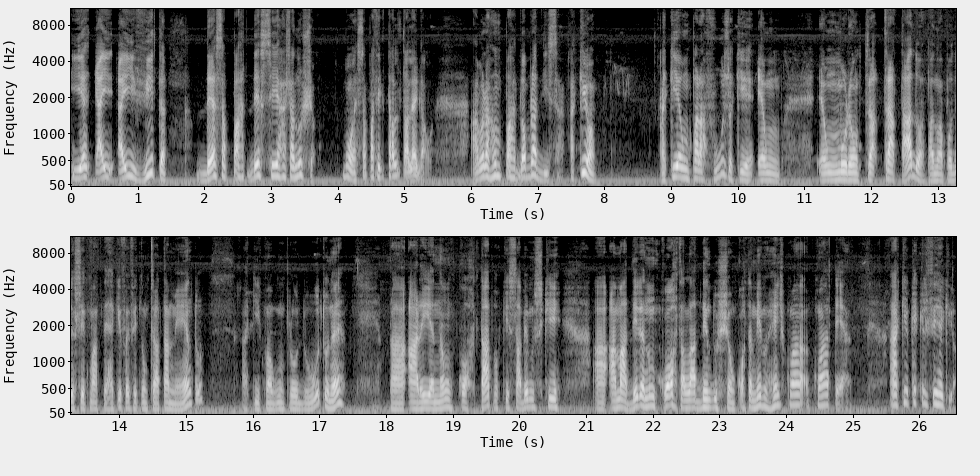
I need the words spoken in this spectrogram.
e é, aí, aí evita dessa parte descer e rachar no chão. Bom, essa parte aqui tá, tá legal. Agora vamos para a dobradiça. Aqui, ó, aqui é um parafuso, aqui é um, é um morão tra tratado, para não apodrecer com a terra, aqui foi feito um tratamento aqui com algum produto, né? Para a areia não cortar, porque sabemos que a, a, madeira não corta lá dentro do chão, corta mesmo rente com a, com a terra. Aqui o que, é que ele fez aqui, ó?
